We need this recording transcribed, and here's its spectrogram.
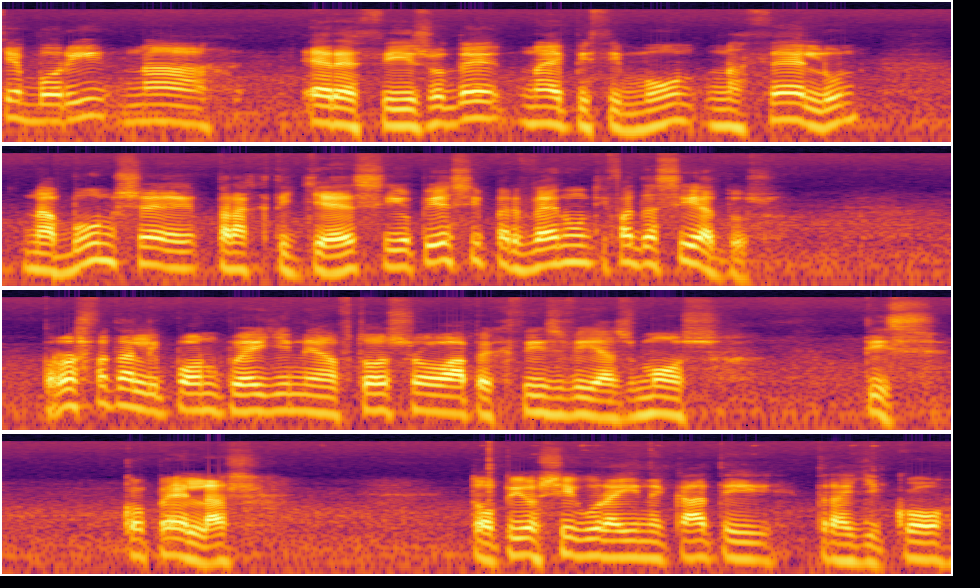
και μπορεί να ερεθίζονται, να επιθυμούν, να θέλουν να μπουν σε πρακτικές οι οποίες υπερβαίνουν τη φαντασία τους. Πρόσφατα λοιπόν που έγινε αυτός ο απεχθής βιασμός της κοπέλας, το οποίο σίγουρα είναι κάτι τραγικό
